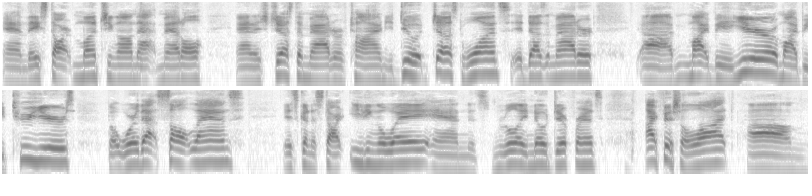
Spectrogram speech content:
and they start munching on that metal, and it's just a matter of time. You do it just once, it doesn't matter. Uh, it might be a year, it might be two years, but where that salt lands, it's going to start eating away and it's really no difference. I fish a lot, um,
